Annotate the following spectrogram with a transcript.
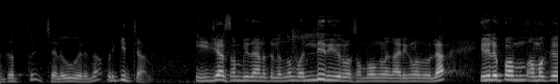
അകത്ത് ചിലവ് വരുന്ന ഒരു കിറ്റാണ് ഇ ജി ആർ സംവിധാനത്തിലൊന്നും വലിയ രീതിയിലുള്ള സംഭവങ്ങളും കാര്യങ്ങളൊന്നുമില്ല. ഇതിലിപ്പം നമുക്ക്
